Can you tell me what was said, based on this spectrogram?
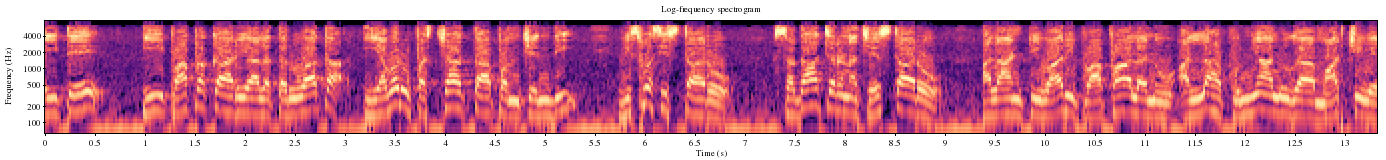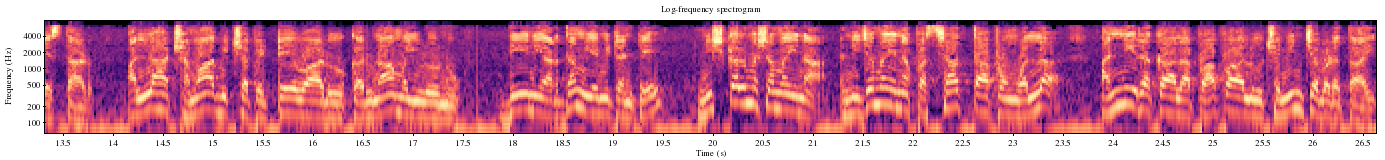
అయితే ఈ పాపకార్యాల తరువాత ఎవరు పశ్చాత్తాపం చెంది విశ్వసిస్తారో సదాచరణ చేస్తారో అలాంటి వారి పాపాలను అల్లహ పుణ్యాలుగా మార్చివేస్తాడు అల్లహ క్షమాభిక్ష పెట్టేవాడు కరుణామయుడును దీని అర్థం ఏమిటంటే నిష్కల్మషమైన నిజమైన పశ్చాత్తాపం వల్ల అన్ని రకాల పాపాలు క్షమించబడతాయి.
